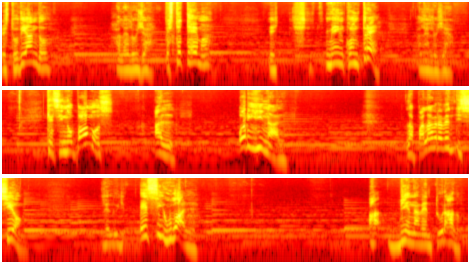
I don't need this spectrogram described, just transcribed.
Estudiando, aleluya, este tema, me encontré, aleluya, que si nos vamos al original, la palabra bendición, aleluya, es igual a bienaventurado.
